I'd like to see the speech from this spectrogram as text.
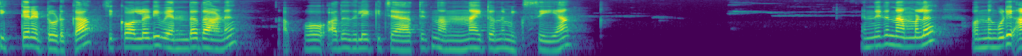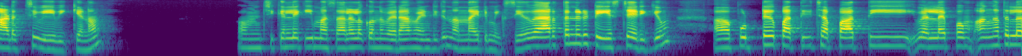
ചിക്കൻ ഇട്ട് കൊടുക്കുക ചിക്കൻ ഓൾറെഡി വെന്തതാണ്. അപ്പോൾ അത് ഇതിലേക്ക് ചേർത്തിട്ട് നന്നായിട്ടൊന്ന് മിക്സ് ചെയ്യാം. എന്നിട്ട് നമ്മൾ ഒന്നും കൂടി അടച്ച് വേവിക്കണം. അപ്പം ചിക്കനിലേക്ക് ഈ മസാലകളൊക്കെ ഒന്ന് വരാൻ വേണ്ടിയിട്ട് നന്നായിട്ട് മിക്സ് ചെയ്ത് വേറെ തന്നെ ഒരു ടേസ്റ്റ് ആയിരിക്കും. പുട്ട് പത്തി ചപ്പാത്തി വെള്ളയപ്പം അങ്ങനത്തെയുള്ള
